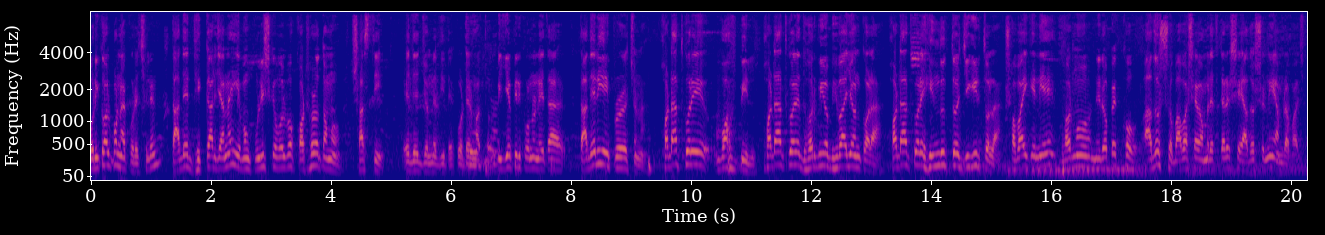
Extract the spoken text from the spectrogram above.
পরিকল্পনা করেছিলেন, তাদের ধিক্কার জানাই এবং পুলিশকে বলব কঠোরতম শাস্তি এদের জন্য দিতে কোর্টের মাধ্যমে। বিজেপির কোন নেতা তাদেরই এই প্ররোচনা। হঠাৎ করে ওয়াফ বিল, হঠাৎ করে ধর্মীয় বিভাজন করা, হঠাৎ করে হিন্দুত্ব জিগির তোলা, সবাইকে নিয়ে ধর্ম নিরপেক্ষ আদর্শ বাবা সাহেব আম্বেদকরের সেই আদর্শ নিয়ে আমরা বাঁচব।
